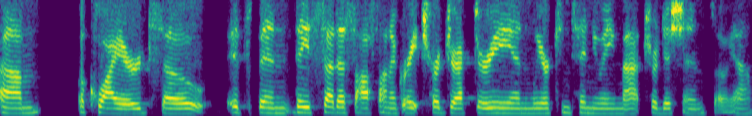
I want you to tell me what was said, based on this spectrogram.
um, acquired. So it's been they set us off on a great trajectory, and we are continuing that tradition. So yeah,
